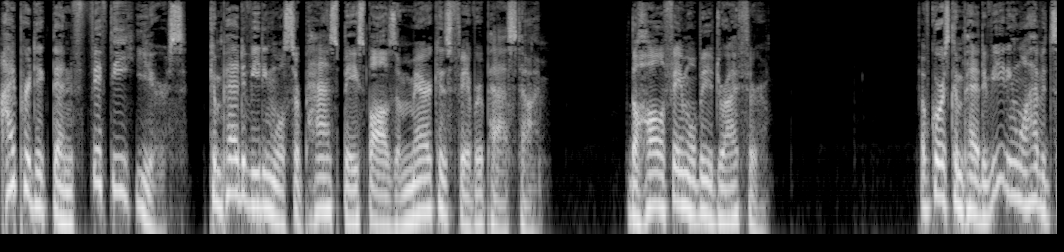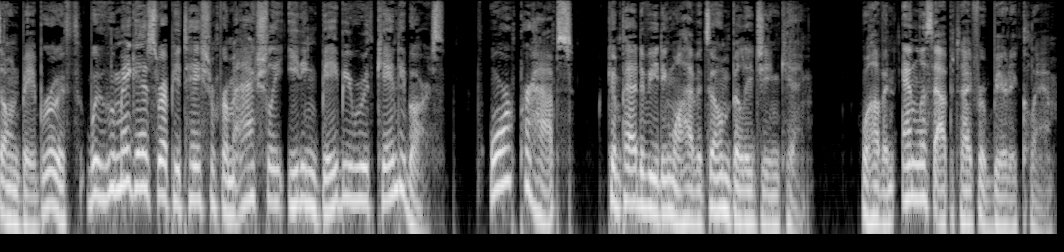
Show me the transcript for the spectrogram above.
I predict then 50 years, competitive eating will surpass baseball as America's favorite pastime. The Hall of Fame will be a drive through. Of course, competitive eating will have its own Babe Ruth, who may get his reputation from actually eating Baby Ruth candy bars. Or perhaps, competitive eating will have its own Billie Jean King. who'll have an endless appetite for bearded clam.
